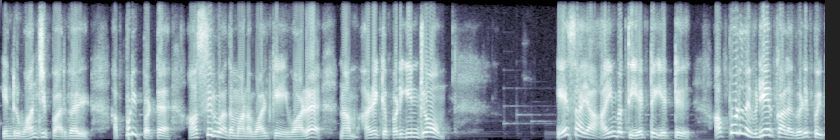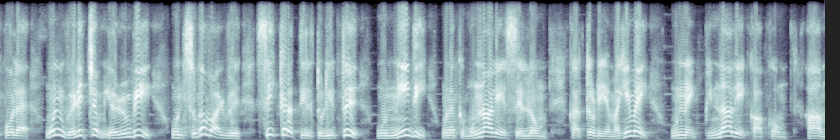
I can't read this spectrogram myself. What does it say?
என்று வாஞ்சிப்பார்கள். அப்படிப்பட்ட ஆசிர்வாதமான வாழ்க்கையை வாழ நாம் அழைக்கப்படுகின்றோம். ஏசாயா ஐம்பத்தி எட்டு எட்டு அப்பொழுது விடியற்கால வெளிப்பை போல உன் வெளிச்சம் எழும்பி உன் சுகவாழ்வு சீக்கிரத்தில் துளிர்த்து உன் நீதி உனக்கு முன்னாலே செல்லும். கர்த்தருடைய மகிமை உன்னை பின்னாலே காக்கும். ஆம்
